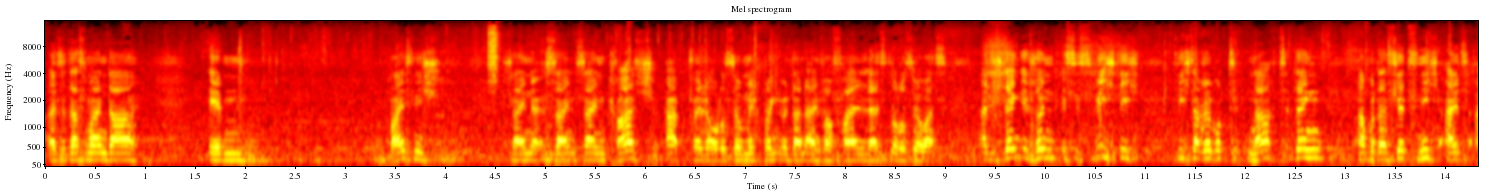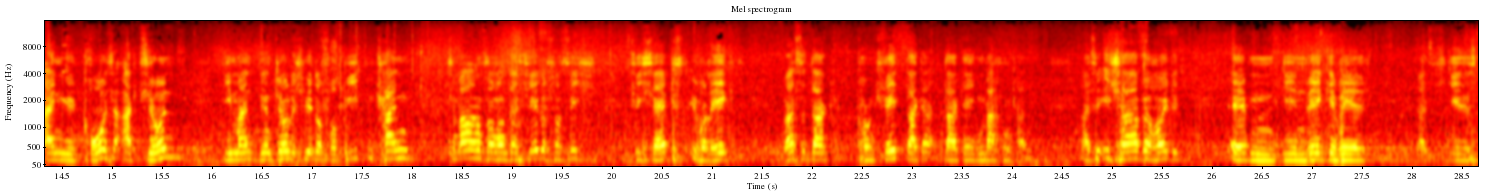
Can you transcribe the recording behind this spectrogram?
Also dass man da eben, weiß nicht, seine, sein, seinen Grasabfälle oder so mitbringt und dann einfach fallen lässt oder sowas. Also ich denke schon, es ist wichtig, sich darüber nachzudenken, aber das jetzt nicht als eine große Aktion, die man natürlich wieder verbieten kann, zu machen, sondern dass jeder für sich sich selbst überlegt, was er da konkret dagegen machen kann. Also ich habe heute eben den Weg gewählt, dass ich dieses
